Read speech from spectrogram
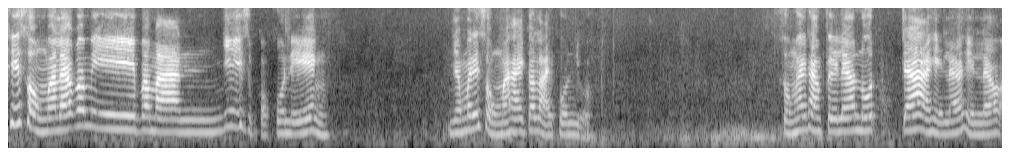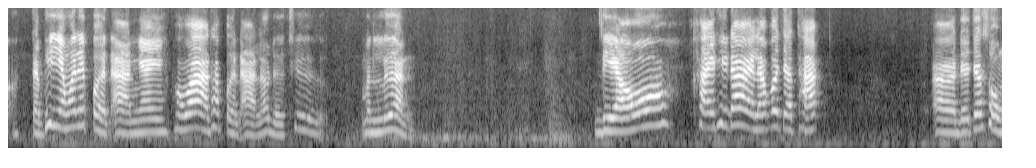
ที่ส่งมาแล้วก็มีประมาณยี่สิบกว่าคนเอง ยังไม่ได้ส่งมาให้ก็หลายคนอยู่ ส่งให้ทางเฟซแล้วนุชจ้าเห็นแล้วเห็นแล้ว แต่พี่ยังไม่ได้เปิดอ่านไง เพราะว่าถ้าเปิดอ่านแล้วเดี๋ยวชื่อ มันเลื่อน เดี๋ยวใครที่ได้แล้วก็จะทักอ่าเดี๋ยวจะส่ง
